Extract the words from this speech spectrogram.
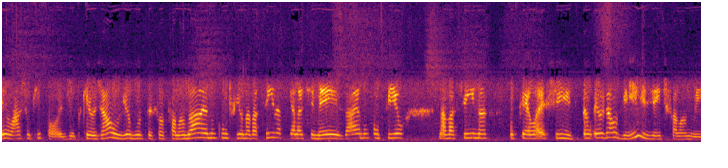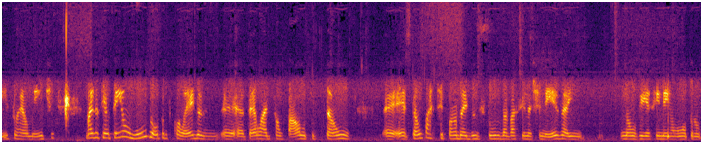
Eu acho que pode, porque eu já ouvi algumas pessoas falando: ah, eu não confio na vacina porque ela é chinesa, ah, eu não confio na vacina porque ela é X. Então, eu já ouvi gente falando isso realmente, mas assim, eu tenho alguns outros colegas, é, até lá de São Paulo, que estão é, estão participando aí do estudo da vacina chinesa e não vi assim nenhum outro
